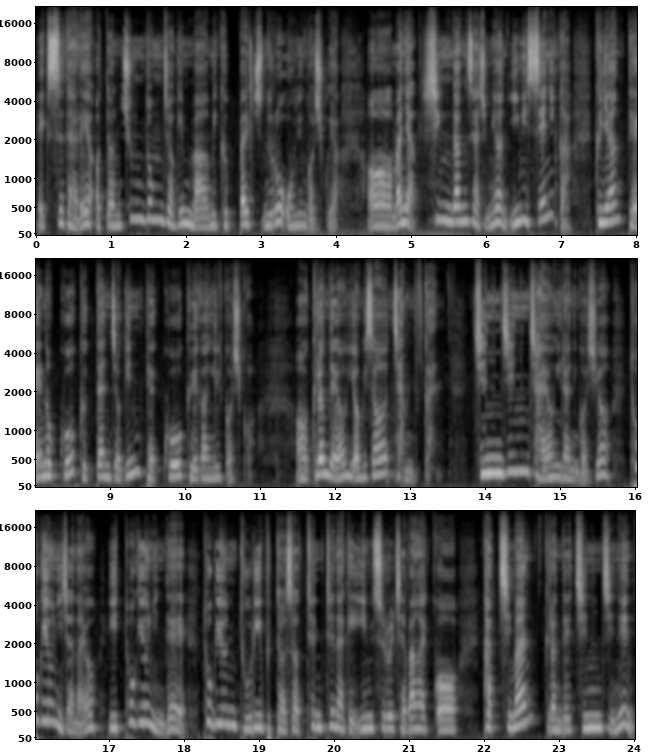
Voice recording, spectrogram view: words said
X달에 어떤 충동적인 마음이 급발진으로 오는 것이고요. 어, 만약 신강 사 주면 이미 세니까 그냥 대놓고 극단적인 백호 괴강일 것이고. 어, 그런데요, 여기서 잠깐. 진진자영이라는 것이요. 토기운이잖아요. 이 토기운인데 토기운 둘이 붙어서 튼튼하게 임수를 제방할 것 같지만 그런데 진진은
